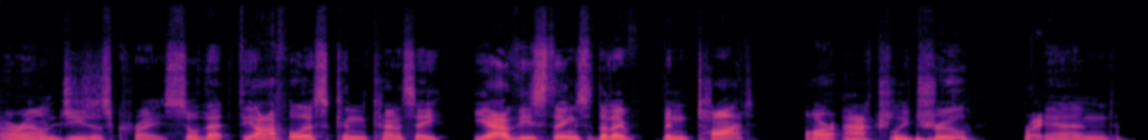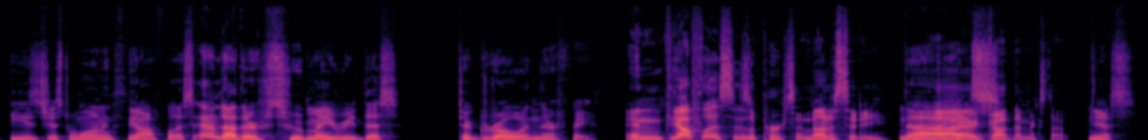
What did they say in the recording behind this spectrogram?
around Jesus Christ, so that Theophilus can kind of say, "Yeah, these things that I've been taught are actually true," Right. and he's just wanting Theophilus and others who may read this to grow in their faith. And Theophilus is a person, not a city. Uh, I yes. got that mixed up. Yes,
